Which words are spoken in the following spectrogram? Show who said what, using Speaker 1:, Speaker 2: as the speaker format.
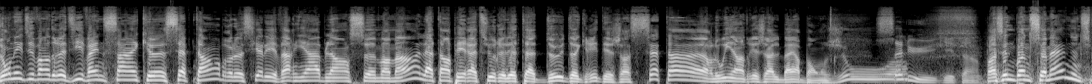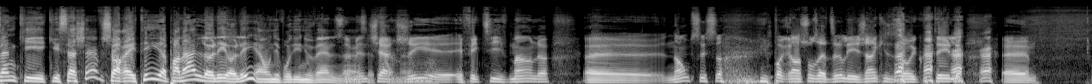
Speaker 1: Journée du vendredi 25 septembre. Le ciel est variable en ce moment. La température est à 2 degrés, déjà 7 heures. Louis-André Jalbert, bonjour.
Speaker 2: Salut, Gaétan.
Speaker 1: Passez une bonne semaine, une semaine qui, qui s'achève. Ça aurait été pas mal olé olé hein, au niveau des nouvelles.
Speaker 2: Semaine chargée, euh, effectivement. Là, euh, non, c'est ça. Il n'y a pas grand-chose à dire. Les gens qui nous ont écoutés, là, euh,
